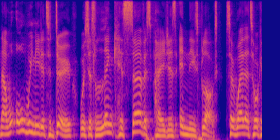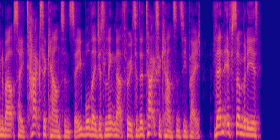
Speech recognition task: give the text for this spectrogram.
Now, all we needed to do was just link his service pages in these blogs. So, where they're talking about, say, tax accountancy, well, they just link that through to the tax accountancy page. Then, if somebody is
